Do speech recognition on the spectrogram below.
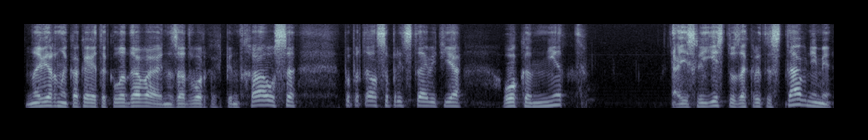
Наверное, какая-то кладовая на задворках пентхауса. Попытался представить я. Окон нет, а если есть, то закрыты ставнями.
